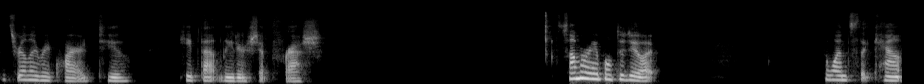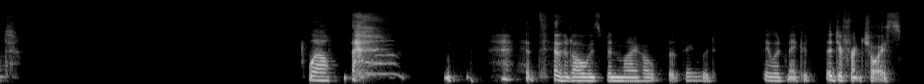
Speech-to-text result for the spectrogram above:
that's really required to keep that leadership fresh. Some are able to do it. The ones that can't, well, it had always been my hope that they would they would make a, a different choice.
